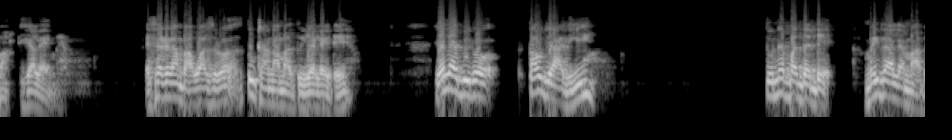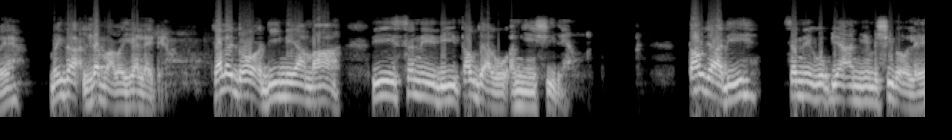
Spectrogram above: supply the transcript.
မှာရက်လိုက်မယ် အစတရံဘာဝဆိုတော့သူ့ဌာနမှာသူရက်လိုက်တယ်ရက်လိုက်ပြီးတော့တောက်ကြသည်သူနဲ့ပတ်သက်တဲ့မိသားလက်မှာပဲမိသားလက်မှာပဲရက်လိုက်တယ်ရက်လိုက်တော့ဒီနေရာမှာဒီစနေဒီတောက်ကြကိုအမြင်ရှိတယ်တောက်ကြသည်စနေကိုပြန်အမြင်မရှိတော့လေ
